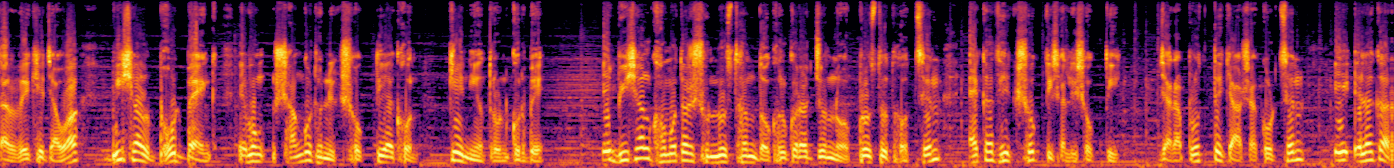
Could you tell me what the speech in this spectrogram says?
তার রেখে যাওয়া বিশাল ভোট ব্যাংক এবং সাংগঠনিক শক্তি এখন কে নিয়ন্ত্রণ করবে? এই বিশাল ক্ষমতার শূন্যস্থান দখল করার জন্য প্রস্তুত হচ্ছেন একাধিক শক্তিশালী শক্তি, যারা প্রত্যেকে আশা করছেন এই এলাকার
